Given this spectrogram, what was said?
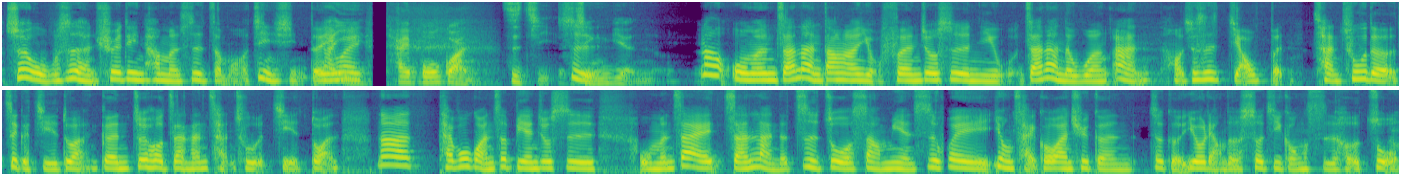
所以我不是很确定他们是怎么进行的。因为台博馆自己经验呢。那我们展览当然有分，就是你展览的文案，好，就是脚本产出的这个阶段，跟最后展览产出的阶段。那台博馆这边就是我们在展览的制作上面是会用采购案去跟这个优良的设计公司合作，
